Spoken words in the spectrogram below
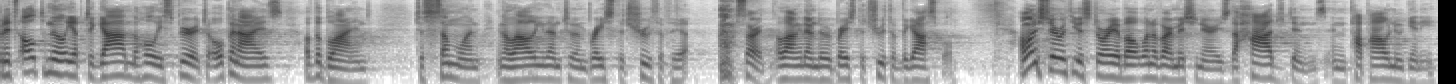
but it's ultimately up to God and the Holy Spirit to open eyes of the blind to someone and allowing them to embrace the truth of the sorry, allowing them to embrace the truth of the gospel. I want to share with you a story about one of our missionaries, the Hodgdons in Papua New Guinea.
